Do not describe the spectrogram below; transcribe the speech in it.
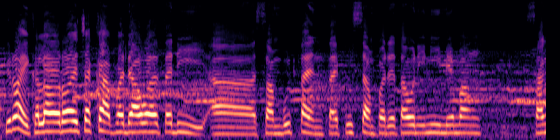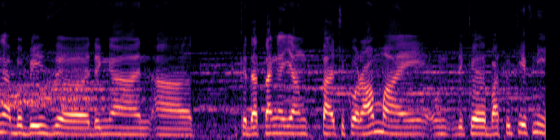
Okay, Roy, kalau Roy cakap pada awal tadi uh, sambutan Taipusam pada tahun ini memang sangat berbeza dengan uh, kedatangan yang tak cukup ramai ke Batu Cave ni.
